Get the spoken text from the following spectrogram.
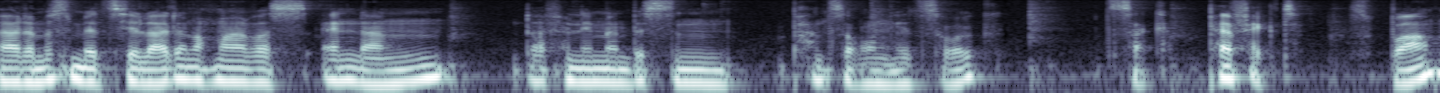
ja. Da müssen wir jetzt hier leider noch mal was ändern. Dafür nehmen wir ein bisschen Panzerung hier zurück. Zack. Perfekt. Super.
